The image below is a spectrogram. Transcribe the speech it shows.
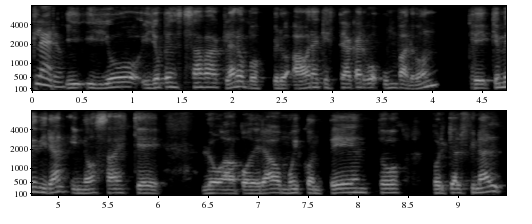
Claro. Y, yo, y yo pensaba, claro, pues, pero ahora que esté a cargo un varón, ¿qué, qué me dirán? Y no, sabes que los apoderados muy contentos, porque al final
